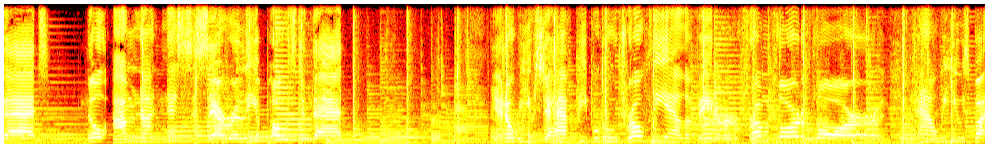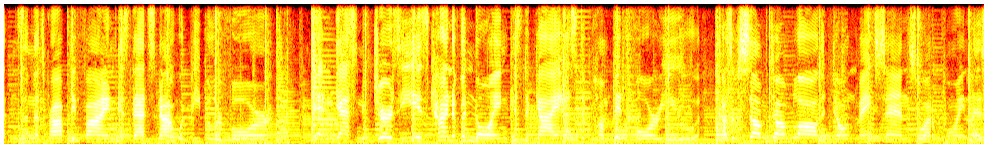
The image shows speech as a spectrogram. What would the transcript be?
that. No, I'm not necessarily opposed to that. You know, we used to have people who drove the elevator from floor to floor. Now we use buttons, and that's probably fine, cause that's not what people are for. Getting gas in New Jersey is kind of annoying, cause the guy has to pump it for you. Cause of some dumb law that don't make sense. What a pointless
